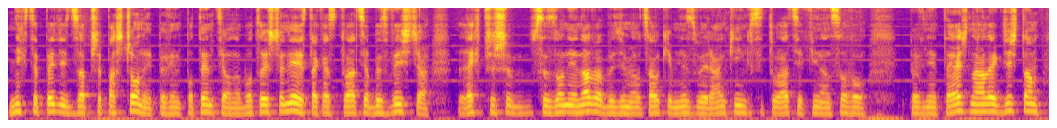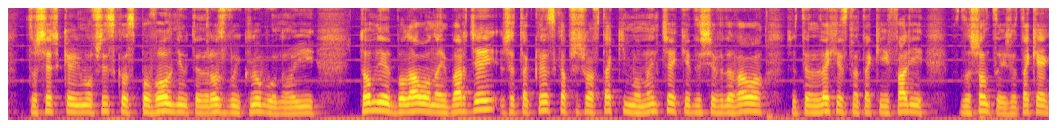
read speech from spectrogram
nie chcę powiedzieć zaprzepaszczony pewien potencjał, no bo to jeszcze nie jest taka sytuacja bez wyjścia. Lech w przyszłym sezonie nadal będzie miał całkiem niezły ranking, sytuację finansową pewnie też, no ale gdzieś tam troszeczkę mimo wszystko spowolnił ten rozwój klubu, no i to mnie bolało najbardziej, że ta klęska przyszła w takim momencie, kiedy się wydawało, że ten Lech jest na takiej fali wznoszącej, że tak jak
